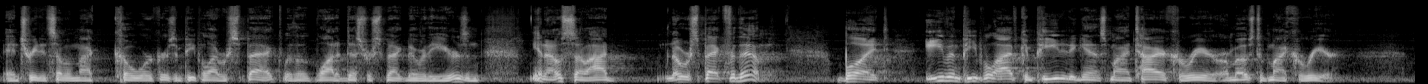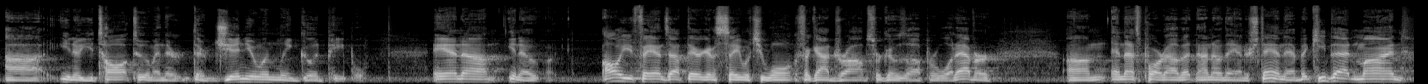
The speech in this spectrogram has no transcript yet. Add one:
and treated some of my coworkers and people I respect with a lot of disrespect over the years, and you know, so I no respect for them. But even people I've competed against my entire career or most of my career, uh, you know, you talk to them and they're they're genuinely good people. And uh, you know, all you fans out there are going to say what you want if a guy drops or goes up or whatever. Um, and that's part of it. And I know they understand that. But keep that in mind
